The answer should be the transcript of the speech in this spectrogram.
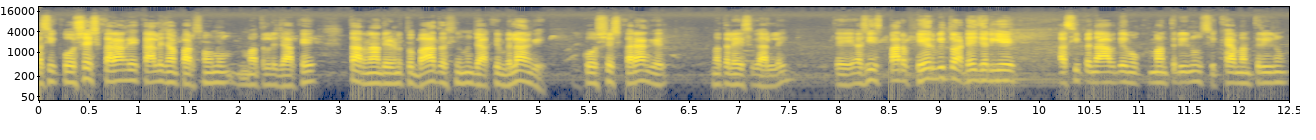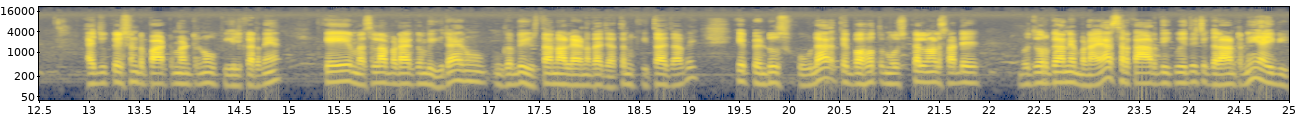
ਅਸੀਂ ਕੋਸ਼ਿਸ਼ ਕਰਾਂਗੇ ਕੱਲ ਜਾਂ ਪਰਸੋਂ ਨੂੰ ਮਤਲਬ ਜਾ ਕੇ ਧਰਨਾ ਦੇਣ ਤੋਂ ਬਾਅਦ ਅਸੀਂ ਉਹਨੂੰ ਜਾ ਕੇ ਮਿਲਾਂਗੇ। ਕੋਸ਼ਿਸ਼ ਕਰਾਂਗੇ ਮਤਲਬ ਇਸ ਗੱਲ ਲਈ। ਤੇ ਅਸੀਂ ਪਰ ਫਿਰ ਵੀ ਤੁਹਾਡੇ ਜਰੀਏ ਅਸੀਂ ਪੰਜਾਬ ਦੇ ਮੁੱਖ ਮੰਤਰੀ ਨੂੰ ਸਿੱਖਿਆ ਮੰਤਰੀ ਨੂੰ ਐਜੂਕੇਸ਼ਨ ਡਿਪਾਰਟਮੈਂਟ ਨੂੰ ਅਪੀਲ ਕਰਦੇ ਹਾਂ ਕਿ ਇਹ ਮਸਲਾ ਬੜਾ ਗੰਭੀਰ ਹੈ ਇਹਨੂੰ ਗੰਭੀਰਤਾ ਨਾਲ ਲੈਣ ਦਾ ਯਤਨ ਕੀਤਾ ਜਾਵੇ। ਇਹ ਪਿੰਡੂ ਸਕੂਲ ਹੈ ਤੇ ਬਹੁਤ ਮੁਸ਼ਕਲ ਨਾਲ ਸਾਡੇ ਬਜ਼ੁਰਗਾਂ ਨੇ ਬਣਾਇਆ। ਸਰਕਾਰ ਦੀ ਕੋਈ ਇਹਦੇ ਚ ਗ੍ਰਾਂਟ ਨਹੀਂ ਆਈ ਵੀ।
